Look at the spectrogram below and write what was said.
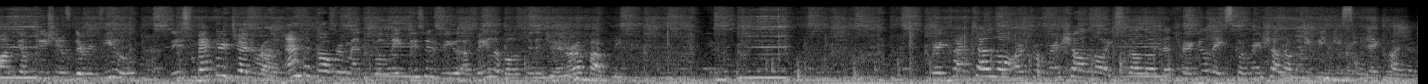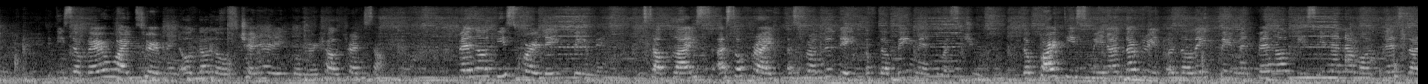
On completion of the review, the Inspector General and the government will make this review available to the general public. Mercantile law or commercial law is the law that regulates commercial activities in the economy. Is a very wide term and all the laws generate commercial transactions. Penalties for late payment. This applies as of right as from the date of the payment was due. The parties may not agree on the late payment penalties in an amount less than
